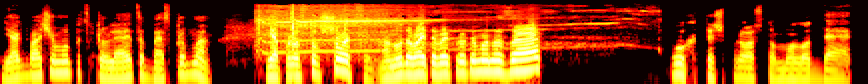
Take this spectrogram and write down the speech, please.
Як бачимо, справляється без проблем. Я просто в шоці. А ну давайте викрутимо назад. Ух ти ж просто молодець.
